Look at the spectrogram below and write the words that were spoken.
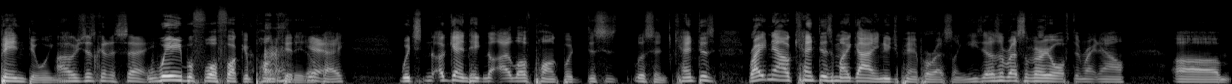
been doing it I was just gonna say. way before fucking Punk did it. Yeah. Okay. Which again, they, I love Punk, but this is listen. Kent is right now. Kent is my guy in New Japan Pro Wrestling. He doesn't wrestle very often right now, um,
